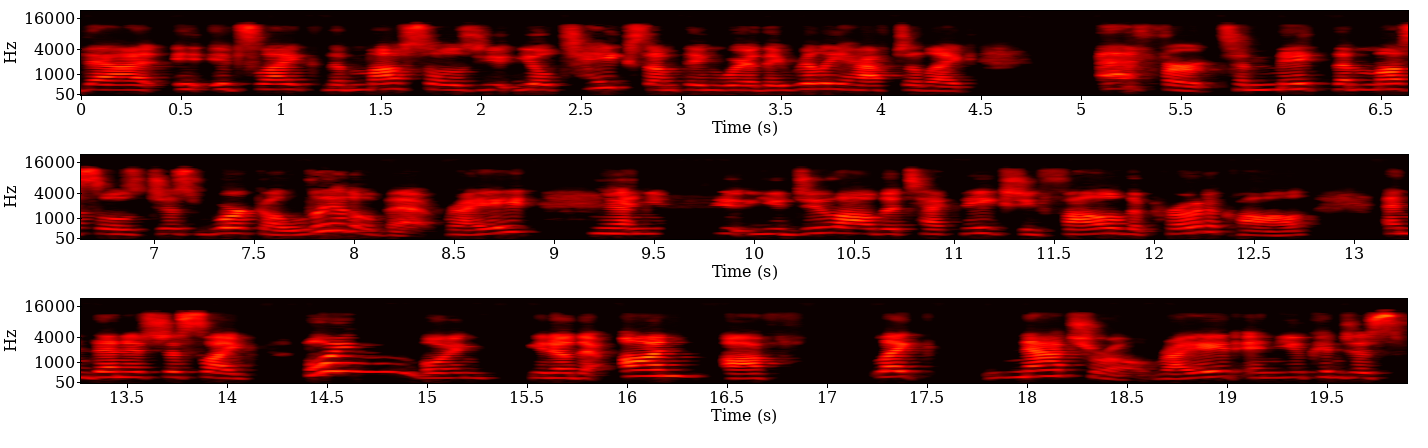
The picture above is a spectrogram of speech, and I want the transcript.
that it, it's like the muscles you, you'll take something where they really have to like effort to make the muscles just work a little bit, right? Yeah. And you, you do all the techniques, you follow the protocol, and then it's just like boing, boing, you know, the on, off, like natural, right? And you can just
